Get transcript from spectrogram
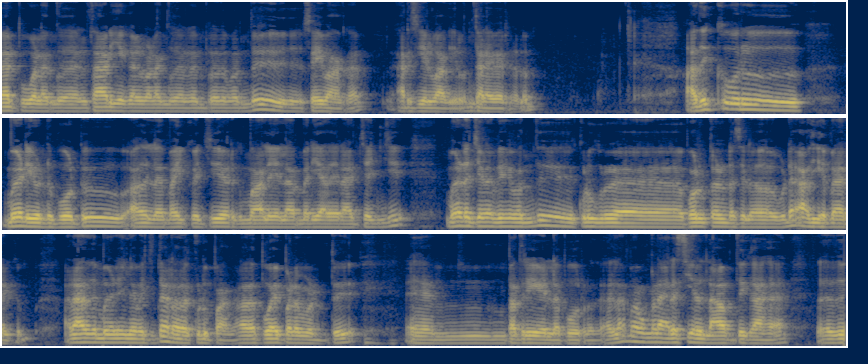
பருப்பு வழங்குதல் தானியங்கள் வழங்குதல்ன்றது வந்து செய்வாங்க. அரசியல்வாதிகளும் தலைவர்களும். அதுக்கு ஒரு மேடை ஒன்று போட்டு அதில் மைக் வச்சு அவருக்கு மாலையெல்லாம் மரியாதையெல்லாம் செஞ்சு மேடை செலவை வந்து கொடுக்குற பொருட்களோட செலவை விட அதிகமாக இருக்கும். ஆனால் அந்த மேடையில் வச்சு தான் அதை கொடுப்பாங்க. அதை புகைப்படம் எடுத்து பத்திரிகைகளில் போடுறது. அதெல்லாம் அவங்கள அரசியல் லாபத்துக்காக அதாவது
